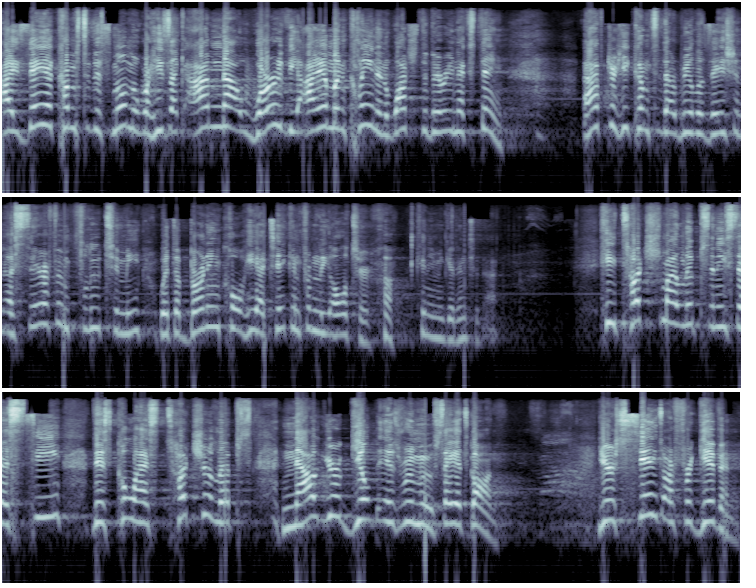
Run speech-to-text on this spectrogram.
Isaiah comes to this moment where he's like, I'm not worthy, I am unclean. And watch the very next thing. After he comes to that realization, a seraphim flew to me with a burning coal he had taken from the altar. Huh, I can't even get into that. He touched my lips and he says, See, this coal has touched your lips. Now your guilt is removed. Say it's gone. Your sins are forgiven.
